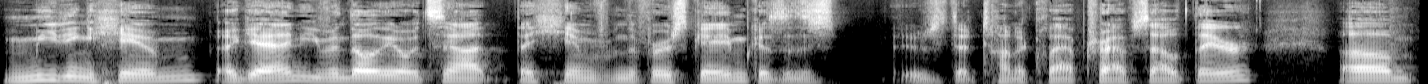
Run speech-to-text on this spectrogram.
meeting him again, even though you know it's not the him from the first game because there's there's a ton of Claptraps out there. Um,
